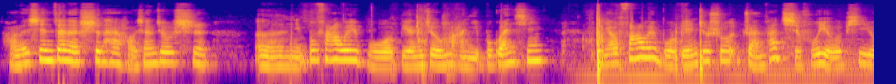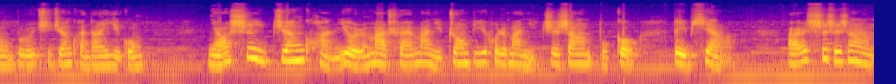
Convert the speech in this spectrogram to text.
好了，现在的事态好像就是，嗯，你不发微博别人就骂你不关心，你要发微博别人就说转发祈福有个屁用，不如去捐款当义工。你要是捐款又有人骂出来骂你装逼或者骂你智商不够被骗了，而事实上。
